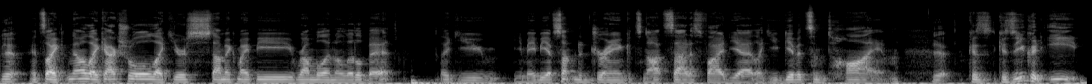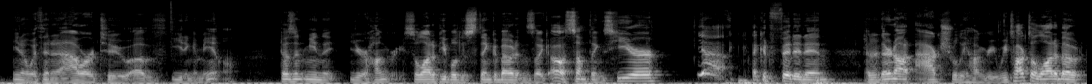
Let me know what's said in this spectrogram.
Yeah. It's like no, like actual like your stomach might be rumbling a little bit. Like you you maybe have something to drink. It's not satisfied yet. Like you give it some time Yeah. because because you could eat you know within an hour or two of eating a meal. Doesn't mean that you're hungry. So a lot of people just think about it and it's like oh something's here. Yeah, I could fit it in, and they're not actually hungry. We talked a lot about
